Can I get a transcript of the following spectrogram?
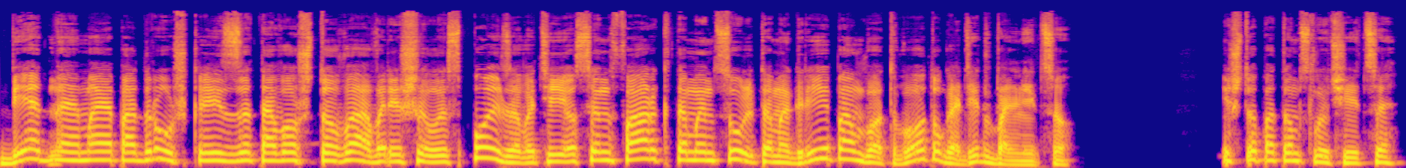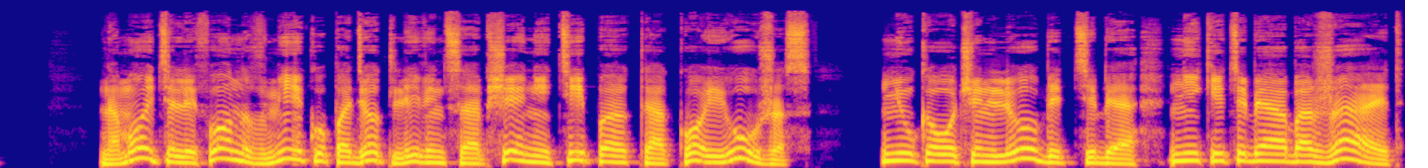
Бедная моя подружка из-за того, что Вава решил использовать ее с инфарктом, инсультом и гриппом, вот-вот угодит в больницу. И что потом случится? На мой телефон вмиг упадет ливень сообщений типа «Какой ужас!» «Нюка очень любит тебя, Ники тебя обожает,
